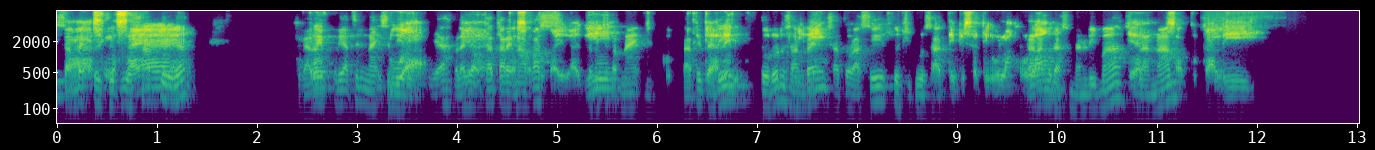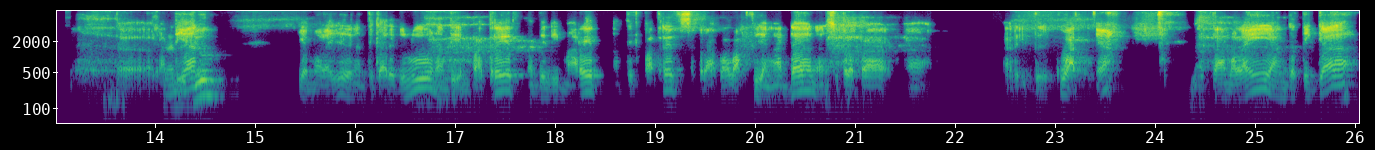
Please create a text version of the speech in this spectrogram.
sampai 71 selesai. ya. Sekarang lihat sini naik sendiri Dua. ya. Apalagi Ya, kalau tarik nafas lagi. cepat naik. Tapi tadi Jalin. turun sampai Ini. saturasi 71. Nanti bisa Sekarang diulang-ulang. udah 95, ya, 96, satu kali eh, latihan. 97. Ya mulai aja dengan tiga rit dulu, nanti empat rit, nanti lima rit, nanti empat rit, seberapa waktu yang ada dan seberapa eh, hari itu kuat ya. Kita mulai yang ketiga,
